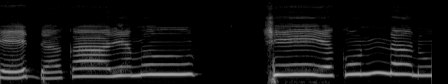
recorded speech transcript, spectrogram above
చెడ్డ కార్యము చేయకుండాను.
